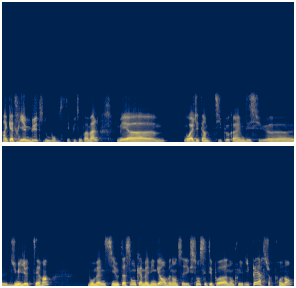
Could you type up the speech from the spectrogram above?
un quatrième but, donc bon, c'était plutôt pas mal. Mais euh, ouais, j'étais un petit peu quand même déçu euh, du milieu de terrain. Bon, même si de toute façon, Kamavinga en venant de sélection, c'était pas non plus hyper surprenant.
